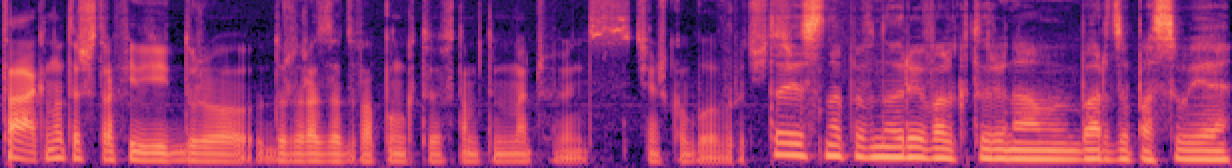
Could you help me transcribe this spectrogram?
Tak, no też trafili dużo, dużo razy za dwa punkty w tamtym meczu, więc ciężko było wrócić. To jest na pewno rywal, który nam bardzo pasuje.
